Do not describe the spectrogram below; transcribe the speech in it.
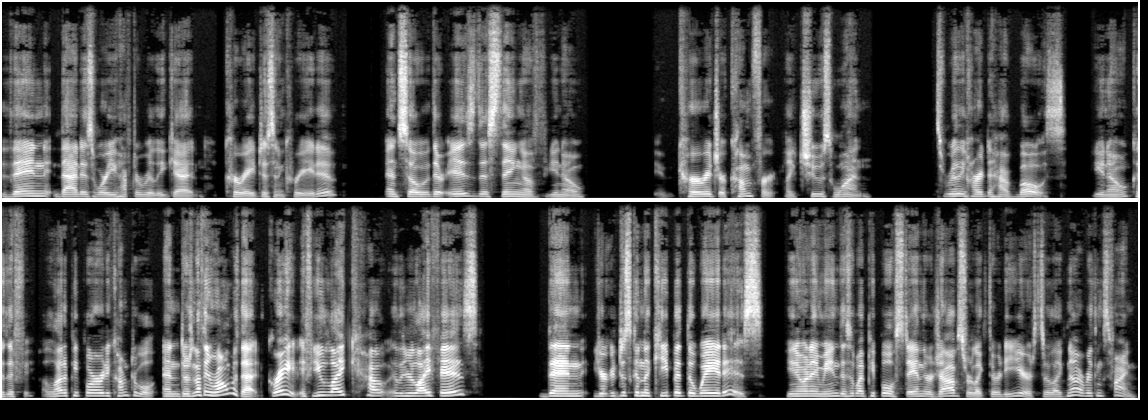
then that is where you have to really get courageous and creative and so there is this thing of, you know, eh, courage or comfort, like choose one. It's really hard to have both, you know, because if a lot of people are already comfortable and there's nothing wrong with that, great. If you like how your life is, then you're just going to keep it the way it is. You know what I mean? This is why people stay in their jobs for like 30 years. They're like, no, everything's fine.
